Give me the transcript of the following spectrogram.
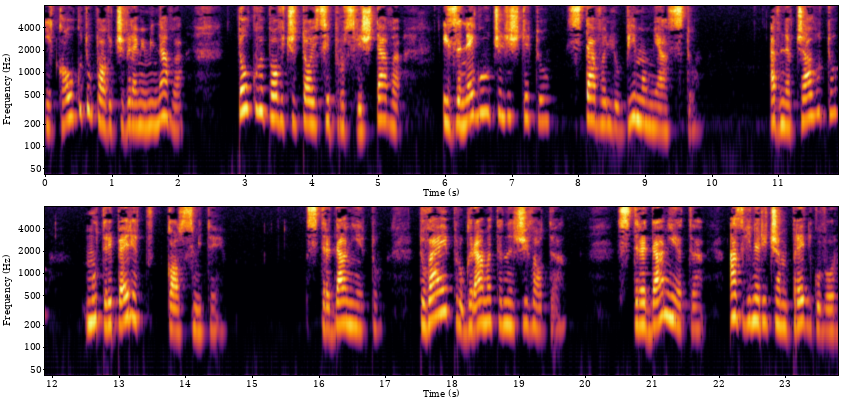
И колкото повече време минава, толкова повече той се просвещава и за него училището става любимо място. А в началото му треперят космите. Страданието — това е програмата на живота. Страданията аз ги наричам предговор,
